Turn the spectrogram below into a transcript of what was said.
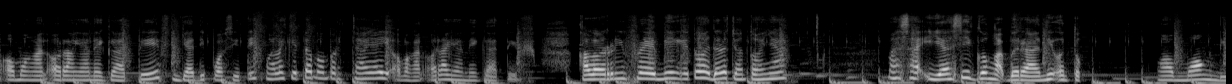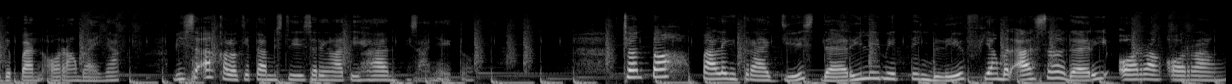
omongan orang yang negatif menjadi positif malah kita mempercayai omongan orang yang negatif. Kalau reframing itu adalah contohnya masa iya sih gue nggak berani untuk ngomong di depan orang banyak? Bisa ah kalau kita mesti sering latihan misalnya itu Contoh paling tragis dari limiting belief yang berasal dari orang-orang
